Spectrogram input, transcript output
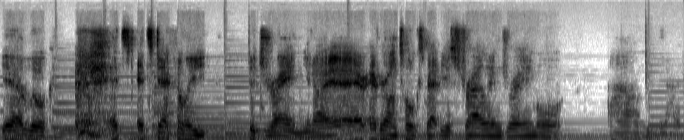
Yeah, look, it's it's definitely the dream. You know, everyone talks about the Australian dream, or um, you know,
